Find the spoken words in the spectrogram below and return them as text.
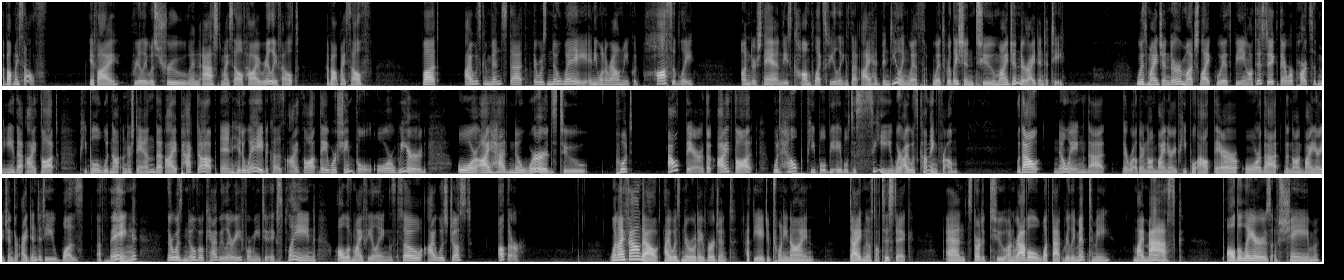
about myself. If I really was true and asked myself how I really felt about myself. But I was convinced that there was no way anyone around me could possibly understand these complex feelings that I had been dealing with with relation to my gender identity. With my gender, much like with being autistic, there were parts of me that I thought people would not understand that I packed up and hid away because I thought they were shameful or weird, or I had no words to put out there that I thought would help people be able to see where I was coming from without knowing that there were other non binary people out there or that the non binary gender identity was a thing there was no vocabulary for me to explain all of my feelings, so I was just other. When I found out I was neurodivergent at the age of 29, diagnosed autistic, and started to unravel what that really meant to me, my mask, all the layers of shame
